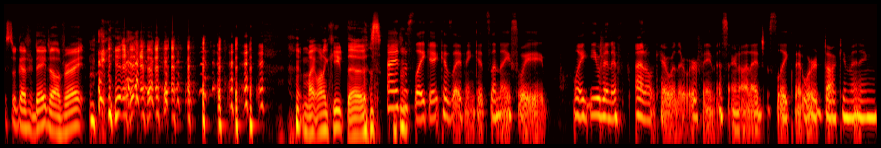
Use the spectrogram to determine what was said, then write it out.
still got your day jobs, right? Might want to keep those. I just like it because I think it's a nice way. Like, even if I don't care whether we're famous or not, I just like that we're documenting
